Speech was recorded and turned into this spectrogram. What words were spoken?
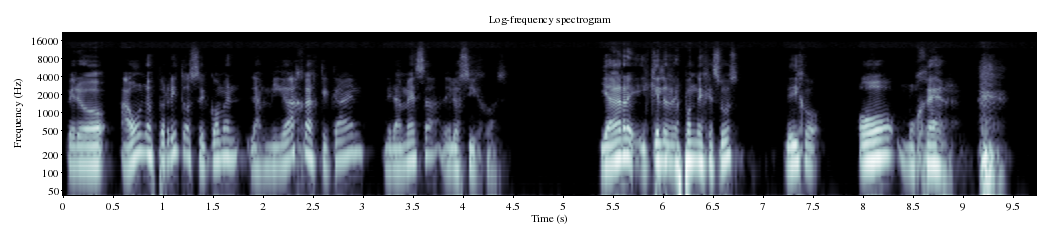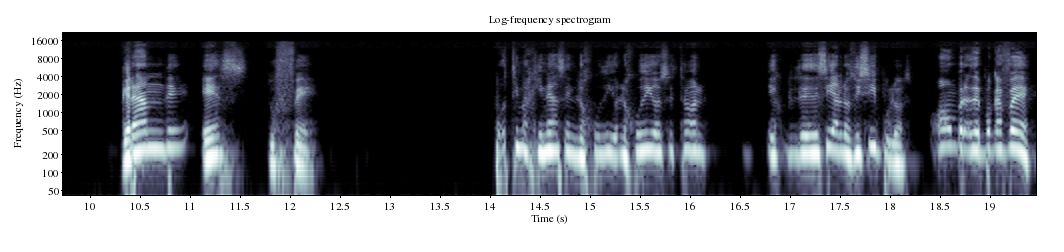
pero aún los perritos se comen las migajas que caen de la mesa de los hijos. Y, ¿y qué le responde Jesús? Le dijo, oh mujer, grande es tu fe. ¿Vos te imaginás en los judíos? Los judíos estaban, eh, le decían a los discípulos, hombres de poca fe,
